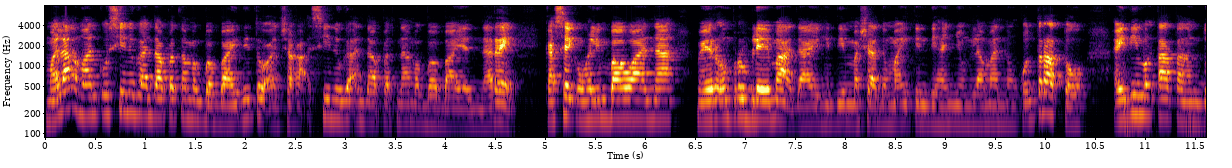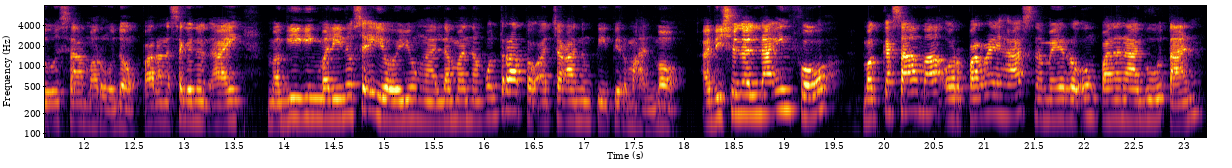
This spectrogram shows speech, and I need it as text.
malaman kung sino ga ang dapat na magbabayad dito at saka sino ga ang dapat na magbabayad na re. Kasi kung halimbawa na mayroong problema dahil hindi masyadong maintindihan yung laman ng kontrato, ay di magtatanong doon sa marunong. Para na sa ganun ay magiging malinaw sa iyo yung uh, laman ng kontrato at saka nung pipirmahan mo. Additional na info, magkasama or parehas na mayroong pananagutan,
